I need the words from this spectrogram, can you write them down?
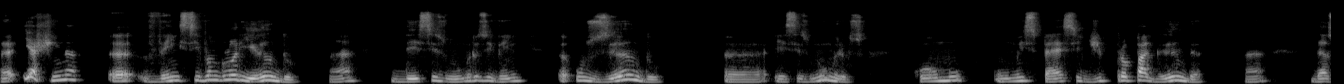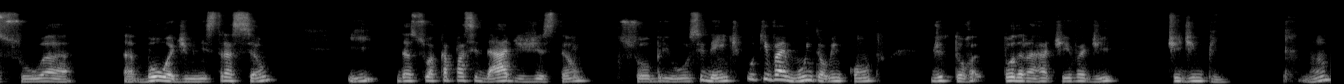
Né? E a China uh, vem se vangloriando né, desses números e vem uh, usando esses números como uma espécie de propaganda né, da sua boa administração e da sua capacidade de gestão sobre o Ocidente, o que vai muito ao encontro de to toda a narrativa de Xi Jinping. Né?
